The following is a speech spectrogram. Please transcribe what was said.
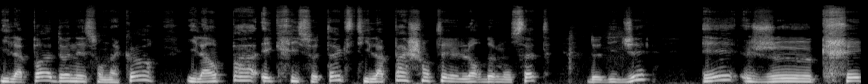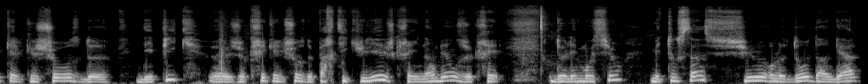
il n'a pas donné son accord, il n'a pas écrit ce texte, il n'a pas chanté lors de mon set de DJ, et je crée quelque chose de d'épique, euh, je crée quelque chose de particulier, je crée une ambiance, je crée de l'émotion, mais tout ça sur le dos d'un gars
